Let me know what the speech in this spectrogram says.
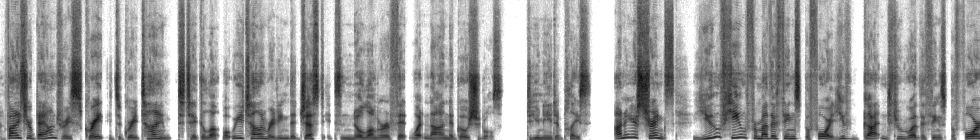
Advise your boundaries. Great. It's a great time to take a look. What were you tolerating that just it's no longer a fit? What non negotiables do you need in place? Honor your strengths. You've healed from other things before. You've gotten through other things before.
